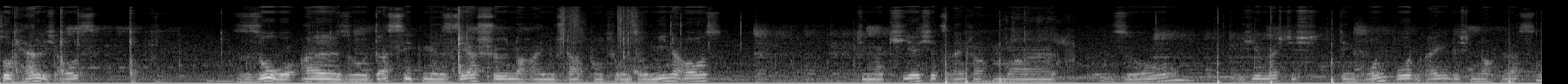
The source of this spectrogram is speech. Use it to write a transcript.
so herrlich aus. So, also, das sieht mir sehr schön nach einem Startpunkt für unsere Mine aus. Die markiere ich jetzt einfach mal so. Hier möchte ich den Grundboden eigentlich noch lassen.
